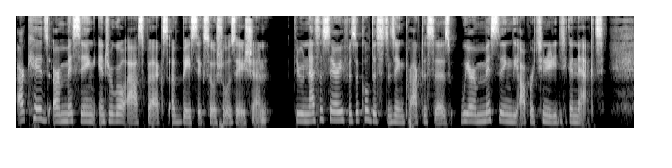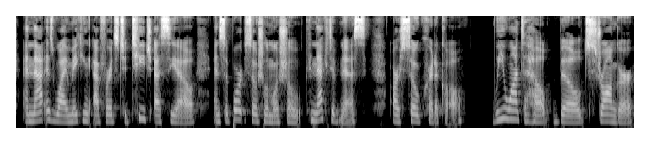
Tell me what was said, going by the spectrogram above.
Our kids are missing integral aspects of basic socialization. Through necessary physical distancing practices, we are missing the opportunity to connect. And that is why making efforts to teach SEL and support social emotional connectiveness are so critical. We want to help build stronger,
